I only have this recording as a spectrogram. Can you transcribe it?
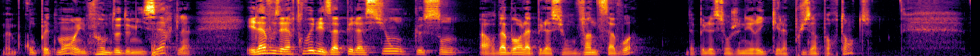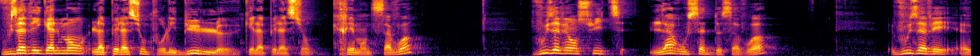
même complètement, une forme de demi-cercle. Et là, vous allez retrouver les appellations que sont, alors d'abord l'appellation vin de Savoie, l'appellation générique qui est la plus importante. Vous avez également l'appellation pour les bulles, qui est l'appellation crément de Savoie. Vous avez ensuite la roussette de Savoie. Vous avez euh,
